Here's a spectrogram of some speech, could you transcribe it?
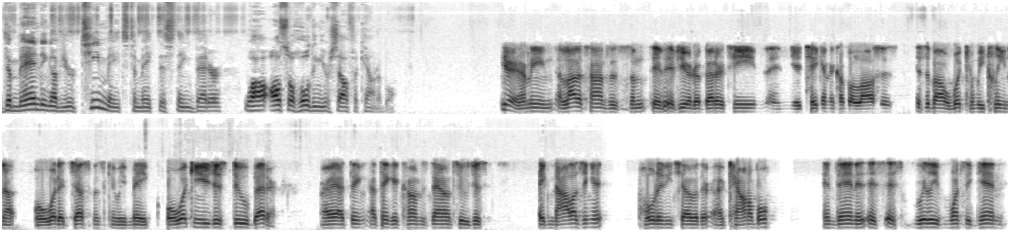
demanding of your teammates to make this thing better while also holding yourself accountable. Yeah, I mean, a lot of times it's some if, if you're the better team and you're taking a couple of losses, it's about what can we clean up or what adjustments can we make or what can you just do better. Right? I think I think it comes down to just acknowledging it, holding each other accountable, and then it's it's really once again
